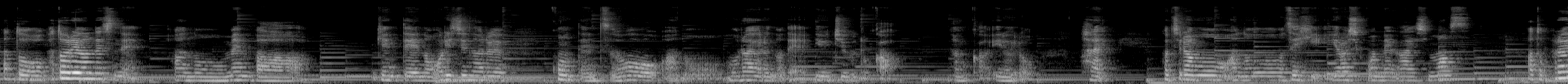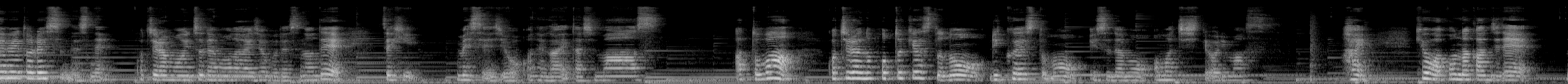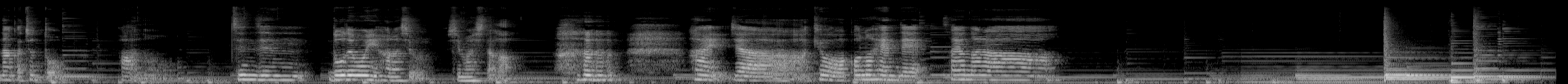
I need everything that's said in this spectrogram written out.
あと、パトレオンですね。あの、メンバー限定のオリジナルコンテンツを、あの、もらえるので、YouTube とか、なんかいろいろ、はい。こちらも、あの、ぜひよろしくお願いします。あと、プライベートレッスンですね。こちらもいつでも大丈夫ですので、ぜひメッセージをお願いいたします。あとは、こちらのポッドキャストのリクエストもいつでもお待ちしております。はい。今日はこんな感じで、なんかちょっと、あの、全然どうでもいい話をしましたが。はい。じゃあ、今日はこの辺で、さよなら。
